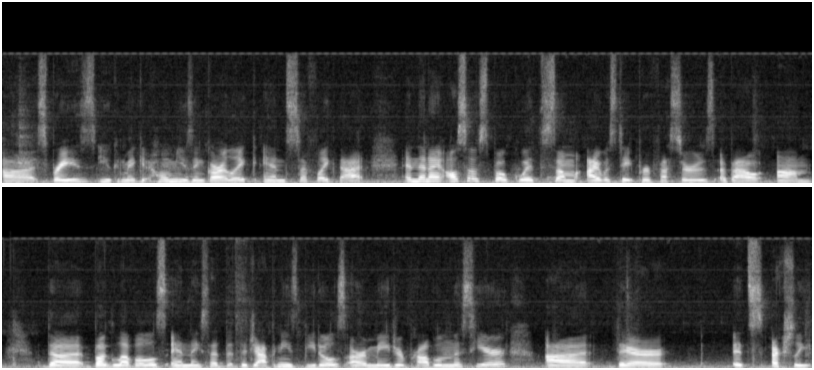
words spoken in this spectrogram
uh, sprays you can make at home using garlic and stuff like that. And then I also spoke with some Iowa State professors about um, the bug levels, and they said that the Japanese beetles are a major problem this year. Uh, they're it's actually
